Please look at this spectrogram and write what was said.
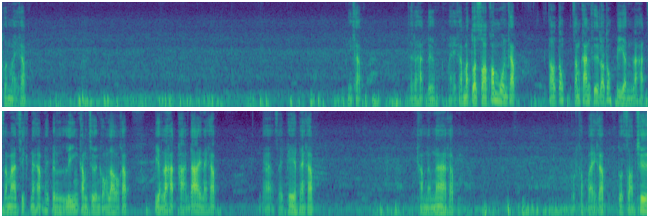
ทวนใหม่ครับ นี่ครับใช้รหัสเดิมใหม่ครับ มาตรวจสอบข้อมูลครับ เราต้องสำคัญคือเราต้องเปลี่ยนรหัสสมาชิกนะครับ ให้เป็นลิงก์คำเชิญของเราครับ เปลี่ยนรหัสผ่านได้นะครับนะใส่เพศนะครับคำนำหน้าครับ กดเข้าไปครับ ตรวจสอบชื่อ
